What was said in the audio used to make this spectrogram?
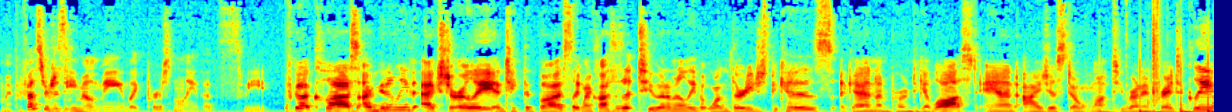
my professor just emailed me like personally that's sweet i've got class i'm gonna leave extra early and take the bus like my class is at 2 and i'm gonna leave at 1:30 just because again i'm prone to get lost and i just don't want to run it frantically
